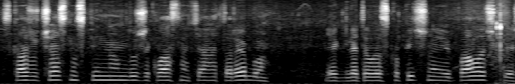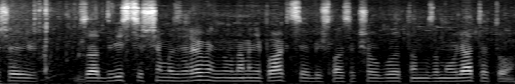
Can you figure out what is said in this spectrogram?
Скажу чесно, спінінгом дуже класно тягати рибу. Як для телескопічної палички, ще й за 200 з чимось гривень, ну вона мені по акції обійшлась. Якщо ви будете там замовляти, то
